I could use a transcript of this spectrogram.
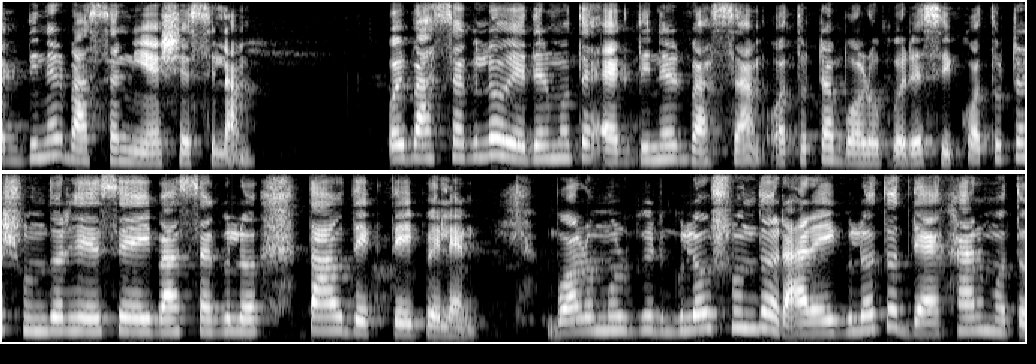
একদিনের বাচ্চা নিয়ে এসেছিলাম। ওই বাচ্চাগুলো এদের মতো একদিনের বাচ্চা অতটা বড় করেছি, কতটা সুন্দর হয়েছে এই বাচ্চাগুলো, তাও দেখতেই পেলেন। বড় মুরগিগুলোও সুন্দর আর এইগুলো তো দেখার মতো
